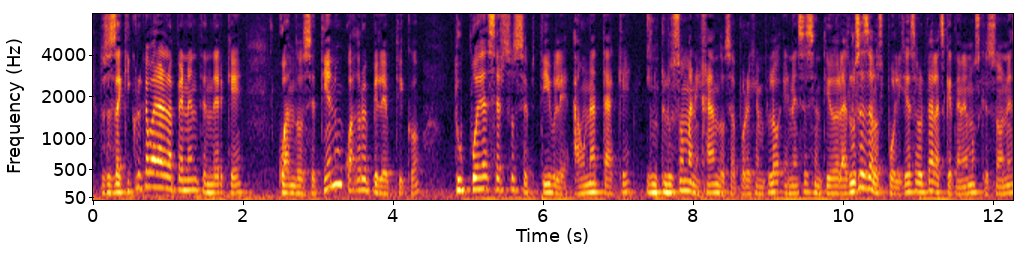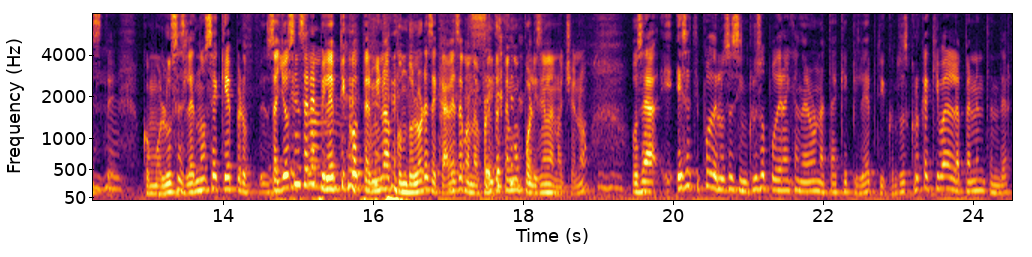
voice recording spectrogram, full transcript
Entonces aquí creo que vale la pena entender que cuando se tiene un cuadro epiléptico, tú puedes ser susceptible a un ataque incluso manejando, o sea, por ejemplo, en ese sentido, las luces de los policías ahorita las que tenemos que son este uh -huh. como luces LED, no sé qué, pero o sea, yo sin ser son? epiléptico termino con dolores de cabeza cuando sí. enfrente tengo un policía en la noche, ¿no? Uh -huh. O sea, e, ese tipo de luces incluso podrían generar un ataque epiléptico. Entonces, creo que aquí vale la pena entender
